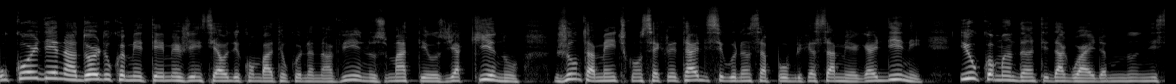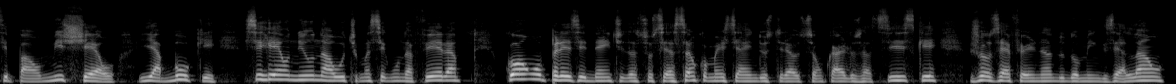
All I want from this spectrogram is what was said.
O coordenador do Comitê Emergencial de Combate ao Coronavírus, Matheus de Aquino, juntamente com o secretário de Segurança Pública, Samir Gardini, e o comandante da Guarda Municipal, Michel Iabuque, se reuniu na última segunda-feira com o presidente da Associação Comercial e Industrial de São Carlos Assisque, José Fernando Domingues Elão,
